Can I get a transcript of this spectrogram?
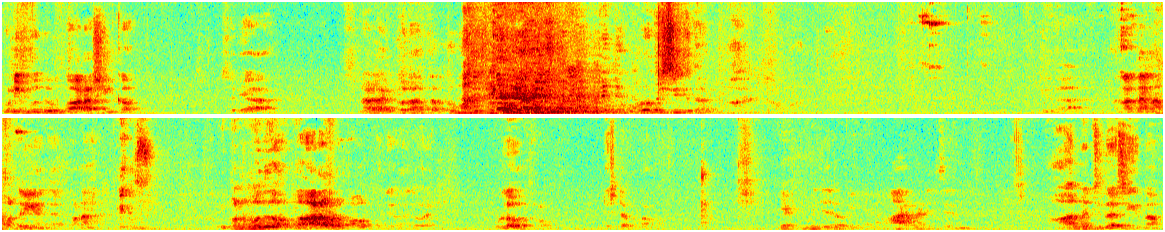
குனியும் போது உங்கள் ஆறா ஷிங்கா சரியா? அதனால் இப்போதான் தப்பு மாதிரி அவ்வளோ விஷயம் அதனால தான் என்ன பண்ணுறீங்க அங்கே? போனா. இப்படி பண்ணும்போது அவங்க ஆறாவோட பவர் கொஞ்சம் உள்ள வந்துடும் டிஸ்டர்ப் இல்லாமல் முடிஞ்சது ஓகேங்க ஆரம் நடிச்சது ஆறு நட்சத்திர அசிங்கம் தான்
